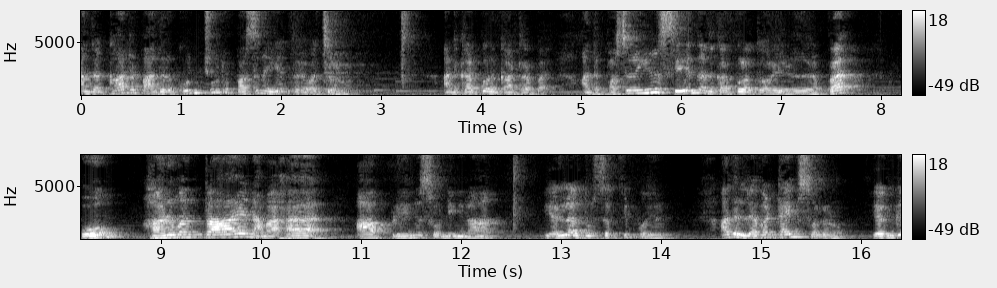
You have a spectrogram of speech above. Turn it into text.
அந்த காட்டுறப்ப அதில் கொஞ்சோண்டு பசுனையை வச்சிடணும் அந்த கற்பூரம் காட்டுறப்ப. அந்த பசுனையும் சேர்ந்து அந்த கற்பூரத்தோட எழுதுறப்ப ஓம் ஹனுமந்தாய நமக அப்படின்னு சொன்னீங்கன்னா எல்லா துர்சக்தியும் போயிடும் அது லெவன் டைம் சொல்லணும். எங்க?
